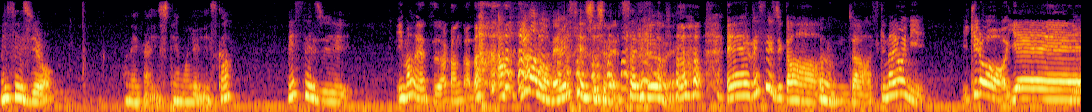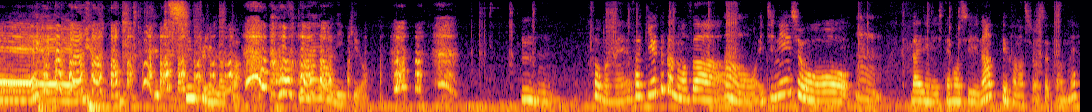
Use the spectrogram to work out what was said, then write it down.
メッセージをお願いしてもよいですか？メッセージ今のやつあかんかな。あ今のをねメッセージとしてね 伝えてくれたのね。えー、メッセージか、うん。じゃあ好きなように生きろ。イイエーイ。エーイ。シンプルになった。好きなように生きろ。うん、うん。そうだね。さっき言ってたのはさ、うん。あの一人称をうん大事にしてほしいなっていう話をしてたのね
